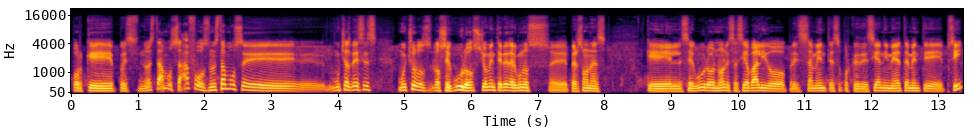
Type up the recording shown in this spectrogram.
porque pues no estamos zafos, no estamos eh, muchas veces, muchos los, los seguros, yo me enteré de algunas eh, personas que el seguro no les hacía válido precisamente eso porque decían inmediatamente, sí,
